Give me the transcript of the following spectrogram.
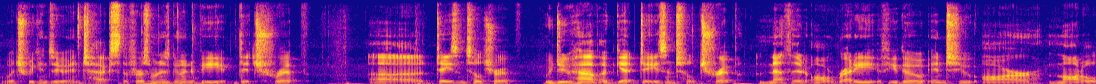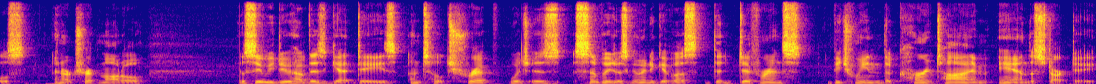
which we can do in text. The first one is going to be the trip, uh, days until trip. We do have a get days until trip method already. If you go into our models and our trip model, you'll see we do have this get days until trip, which is simply just going to give us the difference between the current time and the start date.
